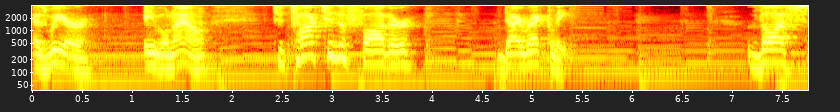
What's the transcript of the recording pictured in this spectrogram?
as we are able now, to talk to the Father directly. Thus,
